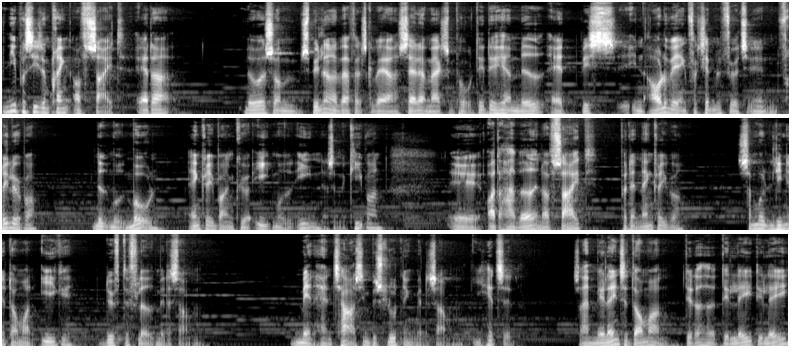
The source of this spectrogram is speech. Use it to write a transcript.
Lige præcis omkring offside er der noget, som spillerne i hvert fald skal være særlig opmærksom på. Det er det her med, at hvis en aflevering for eksempel fører til en friløber ned mod mål, angriberen kører en mod en, altså med keeperen, øh, og der har været en offside på den angriber, så må linjedommeren ikke løfte fladet med det samme. Men han tager sin beslutning med det samme i headset. Så han melder ind til dommeren, det der hedder delay, delay,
